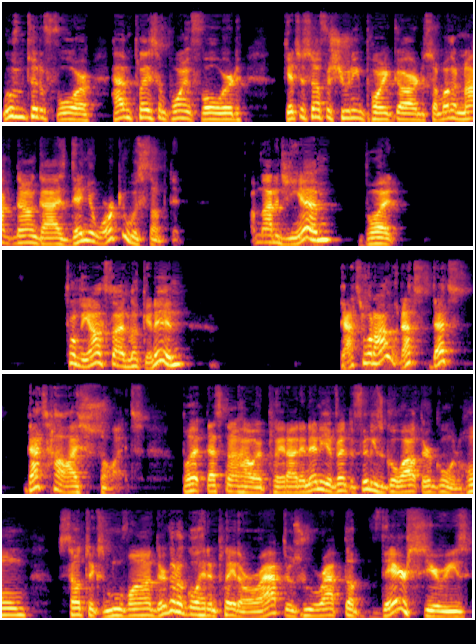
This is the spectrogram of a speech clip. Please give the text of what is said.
Move him to the four, have him play some point forward, get yourself a shooting point guard, some other knockdown guys, then you're working with something. I'm not a GM, but from the outside looking in, that's what I that's that's that's how I saw it. But that's not how it played out. In any event, the Phillies go out, they're going home. Celtics move on. They're going to go ahead and play the Raptors, who wrapped up their series,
